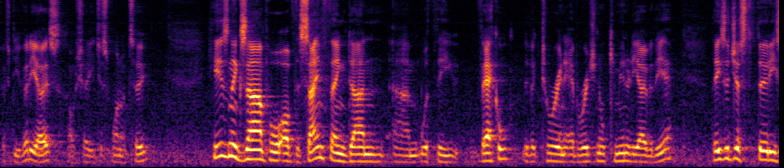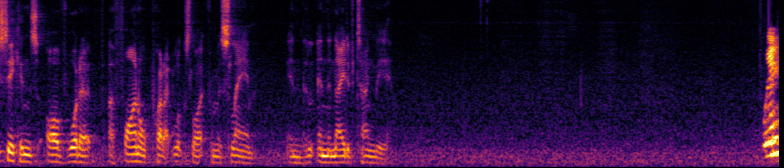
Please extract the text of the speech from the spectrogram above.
50 videos, I'll show you just one or two. Here's an example of the same thing done um, with the VACL, the Victorian Aboriginal community over there. These are just 30 seconds of what a, a final product looks like from a slam in the, in the native tongue there. Wen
